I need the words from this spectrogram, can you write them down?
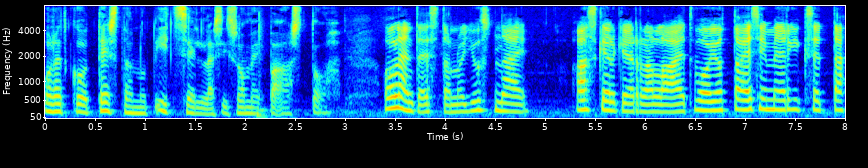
Oletko testannut itselläsi somepaastoa? Olen testannut just näin askel kerrallaan. Että voi ottaa esimerkiksi, että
